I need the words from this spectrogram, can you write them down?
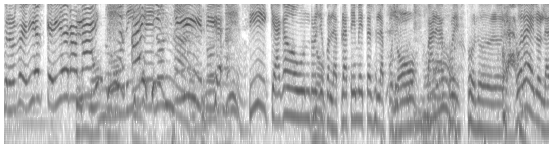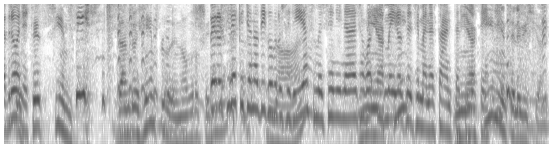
Groserías que dijeron, ay. no dijeron sí, nada, sí, que haga un rollo con la plata y métasela por No, el, no. para, pues, por lo- lo- la joda de los ladrones. Usted siempre Sí. dando ejemplo de no grosería. Pero si ve que yo no digo No. groserías, me sé ni nada de esa Ni y menos en Semana Santa, Ni me aquí sé. ni en televisión.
